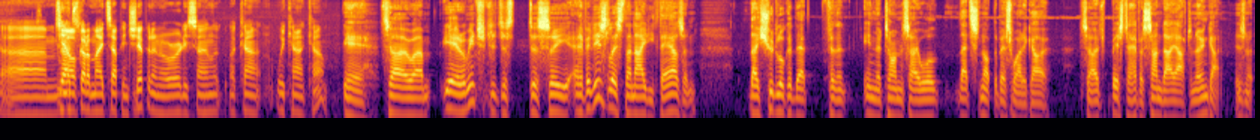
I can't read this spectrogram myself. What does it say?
Um, So I've got a mates up in Shepparton who are already saying, "Look, I can't. We can't come." Yeah. So um, yeah, it'll be interesting just to see. And if it is less than eighty thousand, they should look at that for the in the time and say, well, that's not the best way to go. So it's best to have a Sunday afternoon game, isn't it?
